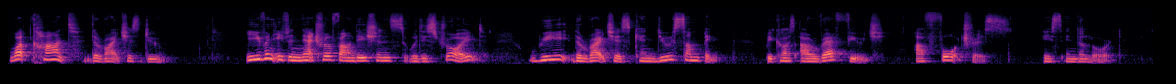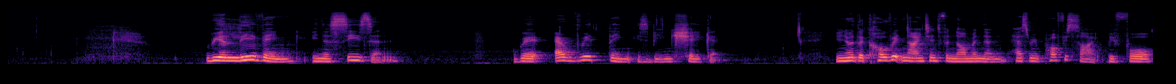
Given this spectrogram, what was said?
What can't the righteous do? Even if the natural foundations were destroyed, we, the righteous, can do something because our refuge, our fortress, is in the Lord. We are living in a season where everything is being shaken. You know, the COVID 19 phenomenon has been prophesied before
